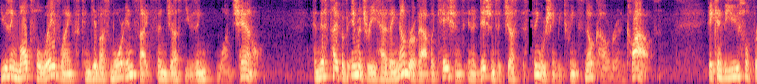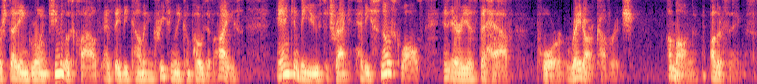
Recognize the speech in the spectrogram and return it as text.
using multiple wavelengths can give us more insights than just using one channel. And this type of imagery has a number of applications in addition to just distinguishing between snow cover and clouds. It can be useful for studying growing cumulus clouds as they become increasingly composed of ice, and can be used to track heavy snow squalls in areas that have poor radar coverage, among other things.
